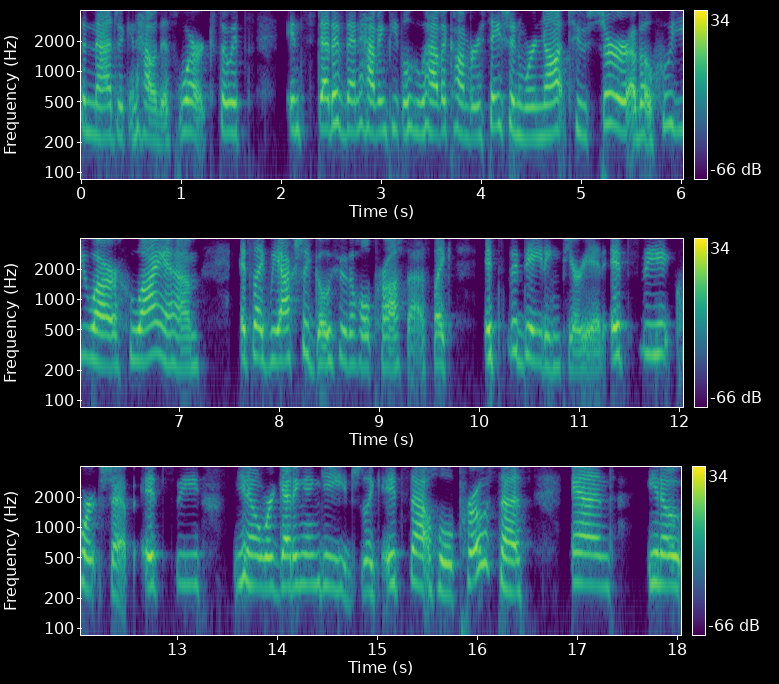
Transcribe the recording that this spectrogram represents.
the magic in how this works? So it's instead of then having people who have a conversation, we're not too sure about who you are, who I am. It's like we actually go through the whole process. Like it's the dating period. It's the courtship. It's the, you know, we're getting engaged. Like it's that whole process. And you know,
